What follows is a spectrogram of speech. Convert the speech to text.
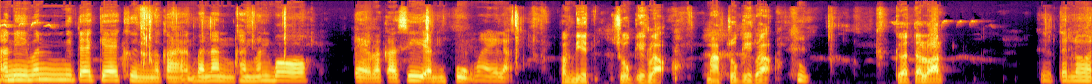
อันนี้มันมีแต่แก่ขึ้นแล้วก็บัดนั้นคันมันบ่แตกแล้วก็สิอันปลูกใหม่ล่ะผักดีดสุกอีกแล้วหมากสุกอีกแล้วเกิดตลอด เกิดตลอด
